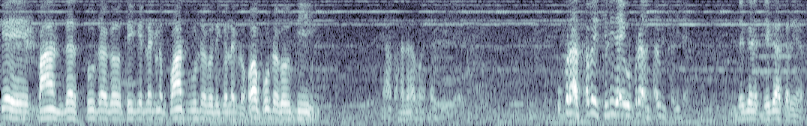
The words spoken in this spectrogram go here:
કે પાંચ દસ ફૂટ અગાઉથી કેટલાક ને પાંચ ફૂટ અગાઉથી કેટલાક ને સો ફૂટ અગાઉથી. ઉપરા સામે ચડી જાય ઉપરા સામે ચડી જાય. જગ્યા જગ્યા કર્યા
